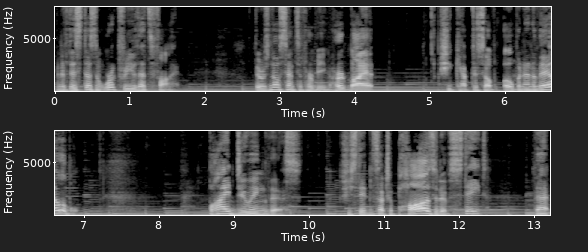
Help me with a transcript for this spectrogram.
And if this doesn't work for you, that's fine. There was no sense of her being hurt by it. She kept herself open and available. By doing this, she stayed in such a positive state that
